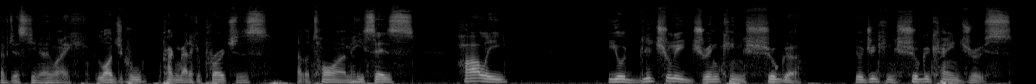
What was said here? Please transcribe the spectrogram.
of just you know like logical, pragmatic approaches at the time. He says, Harley you're literally drinking sugar. You're drinking sugarcane juice.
